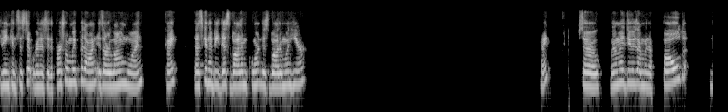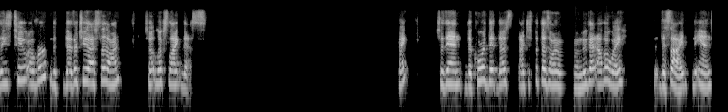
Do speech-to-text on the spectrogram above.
being consistent, we're going to say the first one we put on is our lone one. Okay. That's going to be this bottom corner, this bottom one here. Okay, so what I'm going to do is I'm going to fold these two over, the, the other two that I slid on, so it looks like this. Okay, so then the cord that those, I just put those on, I'm going to move that out of the way, the, the side, the end.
